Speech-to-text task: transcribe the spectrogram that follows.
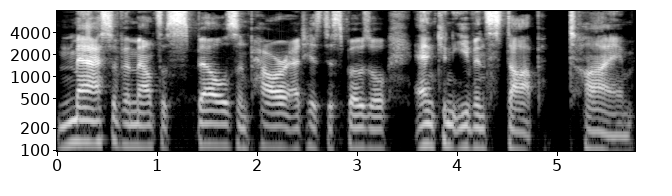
massive amounts of spells and power at his disposal and can even stop time.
